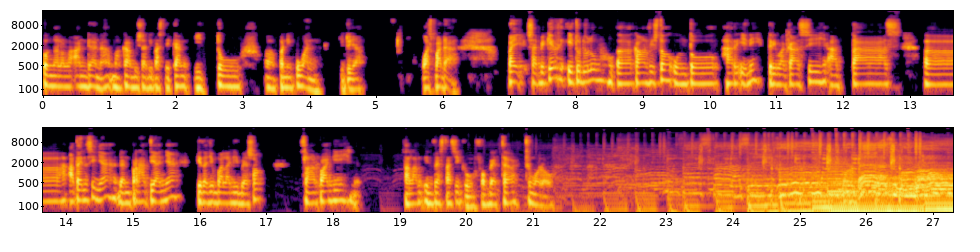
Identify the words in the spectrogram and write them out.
pengelolaan dana, maka bisa dipastikan itu uh, penipuan, gitu ya. Waspada. Baik, saya pikir itu dulu uh, kawan Visto untuk hari ini. Terima kasih atas uh, atensinya dan perhatiannya. Kita jumpa lagi besok. Selamat pagi. Salam investasiku for better tomorrow. For better tomorrow.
